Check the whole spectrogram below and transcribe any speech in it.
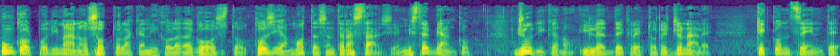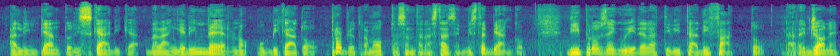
Un colpo di mano sotto la canicola d'agosto, così a Motta Sant'Anastasia e Mister Bianco giudicano il decreto regionale che consente all'impianto di scarica Valanghe d'inverno, ubicato proprio tra Motta Sant'Anastasia e Mister Bianco, di proseguire l'attività di fatto. La Regione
